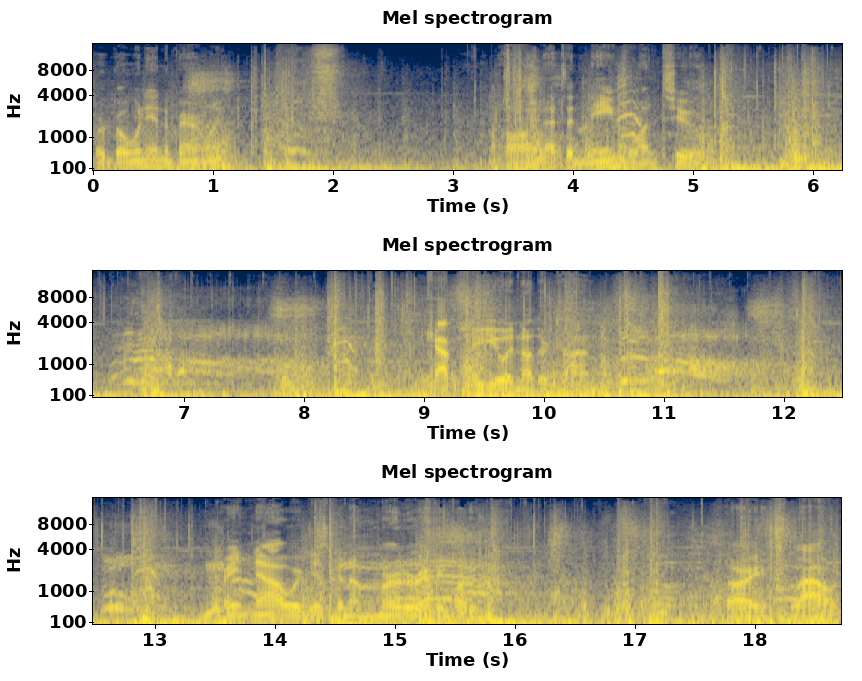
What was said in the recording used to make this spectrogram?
we're going in apparently. Oh, that's a named one too. Capture you another time. Right now, we're just gonna murder everybody. Sorry, it's loud.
